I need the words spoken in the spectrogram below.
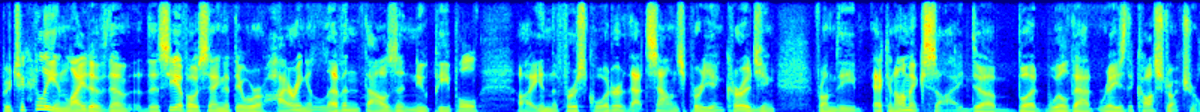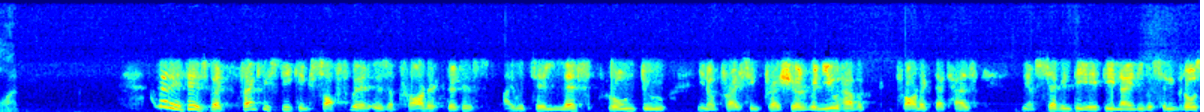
particularly in light of them, the CFO saying that they were hiring 11,000 new people uh, in the first quarter. That sounds pretty encouraging from the economic side, uh, but will that raise the cost structure a lot? I mean, it is, but frankly speaking, software is a product that is, I would say, less prone to you know, pricing pressure. When you have a product that has you know, 70, 80, 90% gross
